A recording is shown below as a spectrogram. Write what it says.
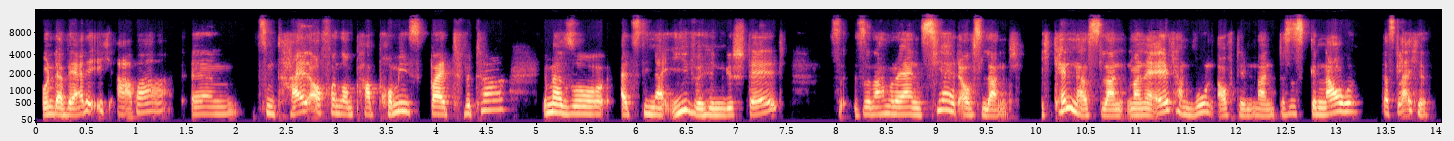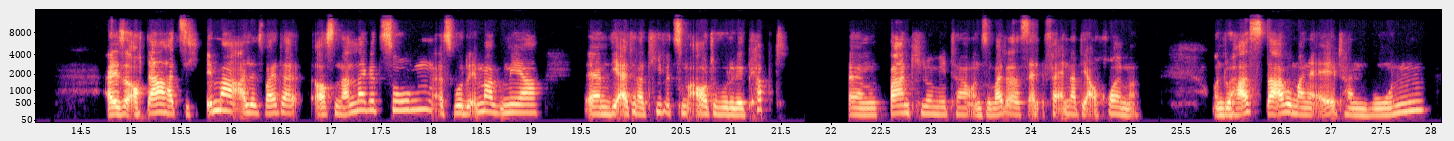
Und da werde ich aber ähm, zum Teil auch von so ein paar Promis bei Twitter immer so als die Naive hingestellt. So, nach dem Motto, zieh halt aufs Land. Ich kenne das Land, meine Eltern wohnen auf dem Land. Das ist genau das Gleiche. Also auch da hat sich immer alles weiter auseinandergezogen. Es wurde immer mehr, ähm, die Alternative zum Auto wurde gekappt, ähm, Bahnkilometer und so weiter. Das verändert ja auch Räume. Und du hast da, wo meine Eltern wohnen,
